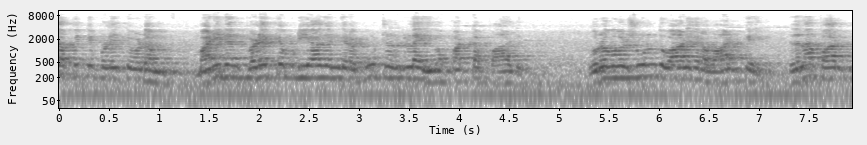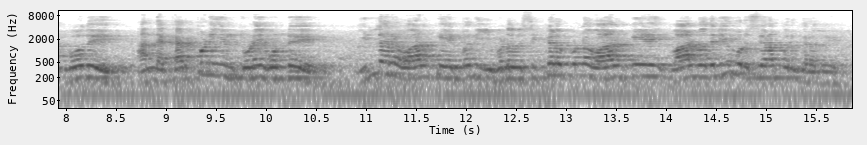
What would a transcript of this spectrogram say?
தப்பித்து பிழைத்து விடும். மனிதன் பிழைக்க முடியாது என்கிற கூற்றுல இவன் பட்ட பாடு. உறவுகள் சூழ்ந்து வாழுகிற வாழ்க்கை. இதெல்லாம் பார்க்கும்போது அந்த கற்பனையின் துணை கொண்டு இல்லற வாழ்க்கை என்பது இவ்வளவு சிக்கலுக்குள்ள வாழ்க்கையை வாழ்வதிலேயும் ஒரு சிறப்பு இருக்கிறது.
